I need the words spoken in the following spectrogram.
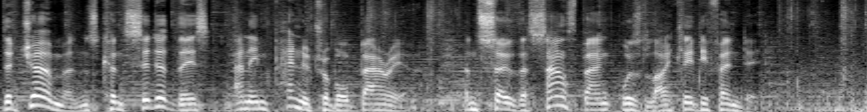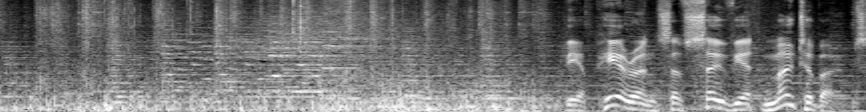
The Germans considered this an impenetrable barrier, and so the south bank was lightly defended. The appearance of Soviet motorboats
